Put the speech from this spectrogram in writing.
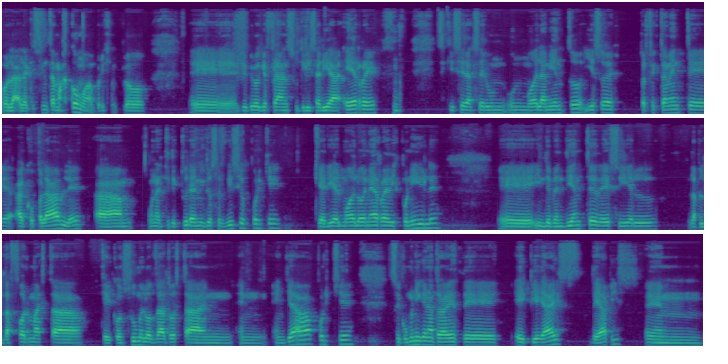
o la, que se sienta más cómoda. Por ejemplo, eh, yo creo que Franz utilizaría R si quisiera hacer un, modelamiento y eso es perfectamente acoplable a una arquitectura de microservicios porque quedaría el modelo NR disponible, eh, independiente de si el, la plataforma está, que consume los datos está en, en, Java, porque se comunican a través de APIs, de APIs, em,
